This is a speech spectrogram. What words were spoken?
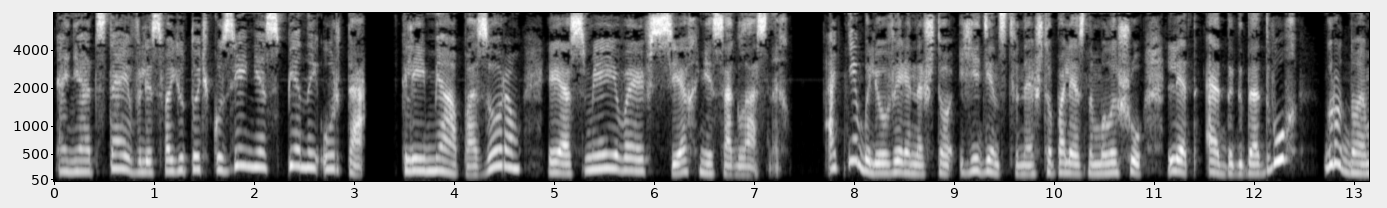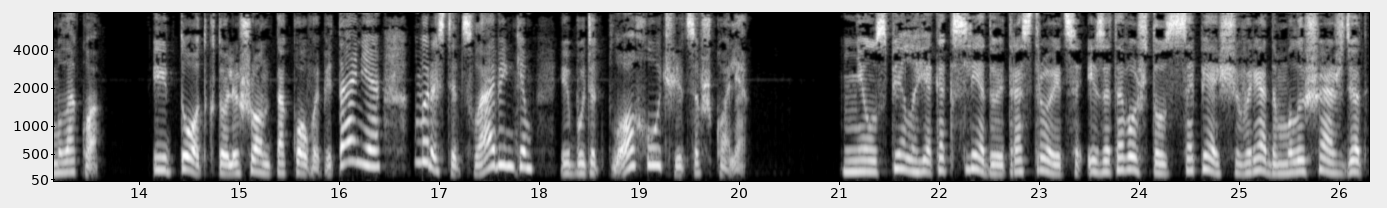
Они отстаивали свою точку зрения с пеной у рта, клеймя позором и осмеивая всех несогласных. Одни были уверены, что единственное, что полезно малышу лет эдак до двух – грудное молоко. И тот, кто лишен такого питания, вырастет слабеньким и будет плохо учиться в школе. Не успела я как следует расстроиться из-за того, что сопящего рядом малыша ждет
